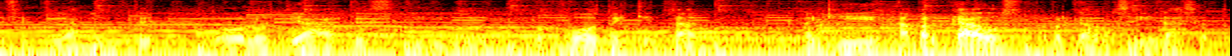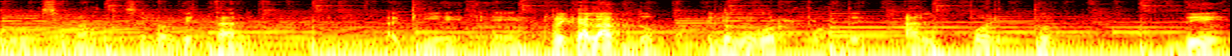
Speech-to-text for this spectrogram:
efectivamente todos los yates y los botes que están aquí aparcados. Aparcados no se dirá, ¿cierto? Porque no son autos, sino que están aquí eh, recalando en lo que corresponde al puerto de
